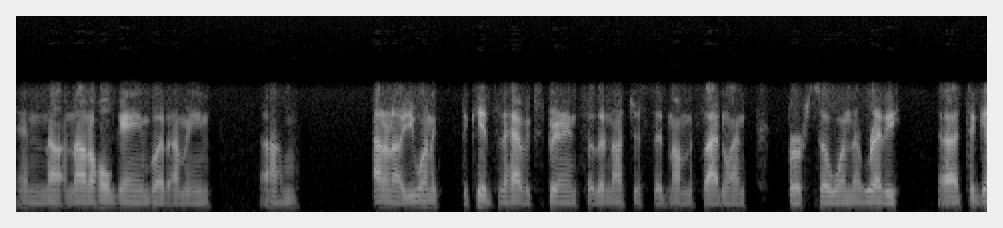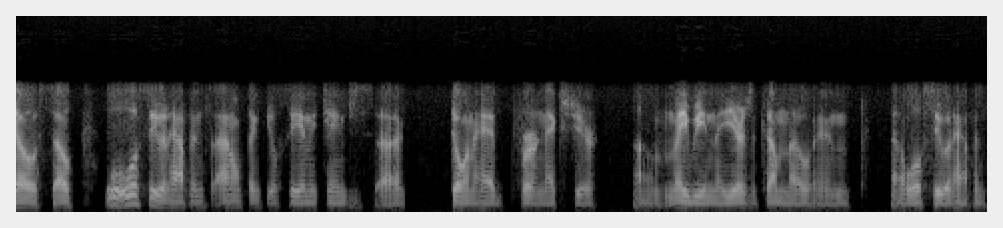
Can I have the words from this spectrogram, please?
and not not a whole game. But I mean, um, I don't know. You want the kids to have experience, so they're not just sitting on the sideline first. So when they're ready uh, to go, so we'll, we'll see what happens. I don't think you'll see any changes uh, going ahead for next year. Um, maybe in the years to come, though, and uh, we'll see what happens.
